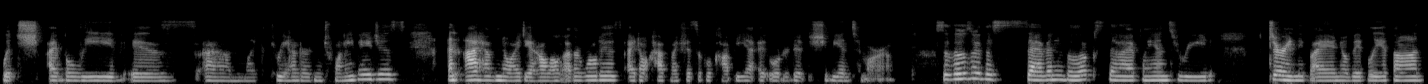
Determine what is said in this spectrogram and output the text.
which I believe is um, like 320 pages, and I have no idea how long Otherworld is. I don't have my physical copy yet. I ordered it. It should be in tomorrow. So those are the seven books that I plan to read during the biannual bibliothon.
